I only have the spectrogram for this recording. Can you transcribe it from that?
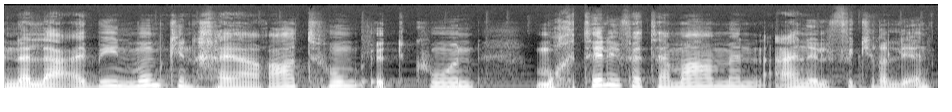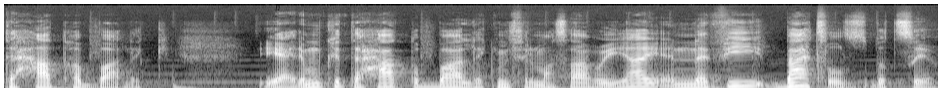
إن اللاعبين ممكن خياراتهم تكون مختلفة تماما عن الفكرة اللي أنت حاطها ببالك. يعني ممكن أنت حاط ببالك مثل ما صار وياي إن في battles بتصير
